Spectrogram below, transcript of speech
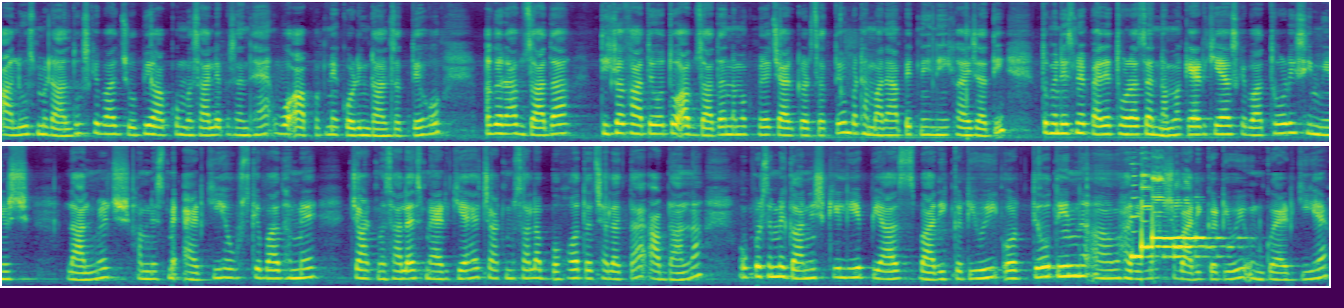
आलू उसमें डाल दो। उसके बाद जो भी आपको मसाले पसंद हैं, वो आप अपने अकॉर्डिंग डाल सकते हो। अगर आप ज़्यादा तीखा खाते हो तो आप ज़्यादा नमक मिर्च ऐड कर सकते हो, बट हमारे यहाँ पे इतनी नहीं खाई जाती। तो मैंने इसमें पहले थोड़ा सा नमक ऐड किया है, उसके बाद थोड़ी सी मिर्च लाल मिर्च हमने इसमें ऐड की है। उसके बाद हमने चाट मसाला इसमें ऐड किया है। चाट मसाला बहुत अच्छा लगता है, आप डालना। ऊपर से हमने गार्निश के लिए प्याज बारीक कटी हुई और दो तीन हरी मिर्च बारीक कटी हुई उनको ऐड की है।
